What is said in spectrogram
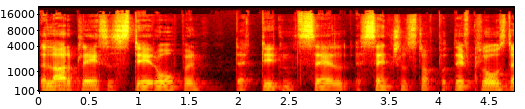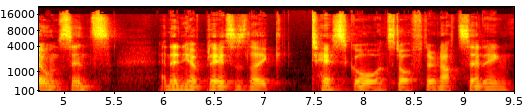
a lot of places stayed open that didn't sell essential stuff, but they've closed down since. And then you have places like Tesco and stuff. They're not selling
